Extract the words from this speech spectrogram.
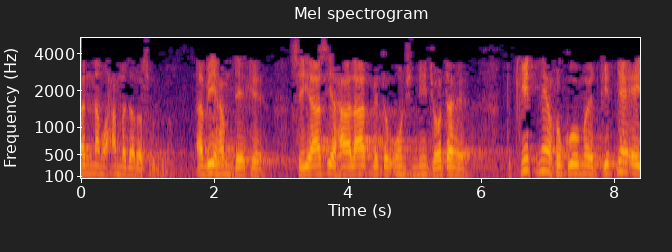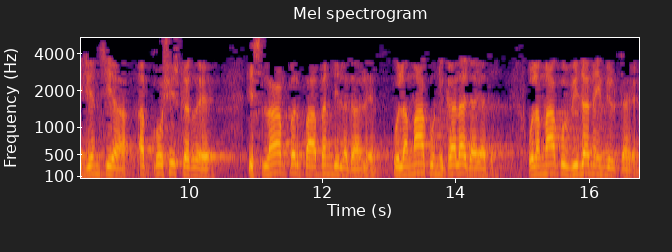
ان محمد رسول اللہ. ابھی ہم دیکھیں سیاسی حالات میں تو اونچ نیچ ہوتا ہے۔ تو کتنے حکومت، کتنے ایجنسیاں اب کوشش کر رہے اسلام پر پابندی لگا لے علماء کو نکالا جایا تھا۔ علماء کو ویزا نہیں ملتا ہے۔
